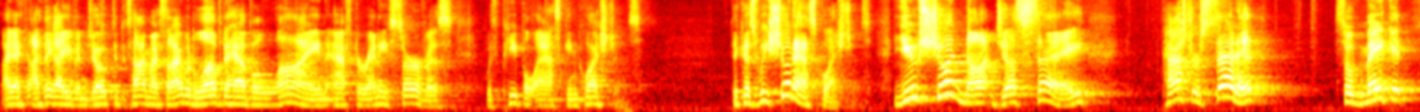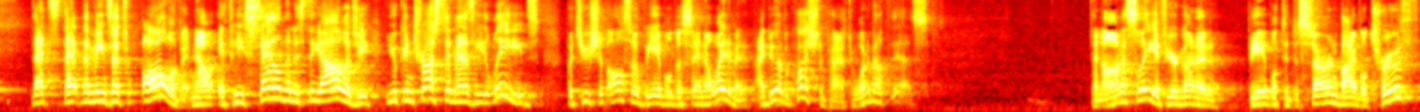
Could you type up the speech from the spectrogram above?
I, I think I even joked at the time, I said, I would love to have a line after any service with people asking questions. Because we should ask questions. You should not just say, Pastor said it, so make it that's, that, that means that's all of it. Now, if he's sound in his theology, you can trust him as he leads, but you should also be able to say, no, wait a minute, I do have a question, Pastor. What about this? And honestly, if you're going to be able to discern Bible truth,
